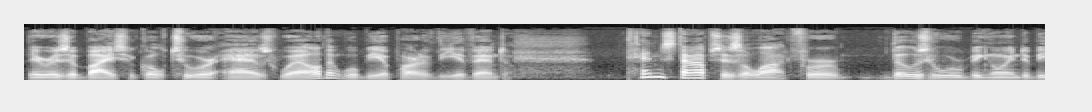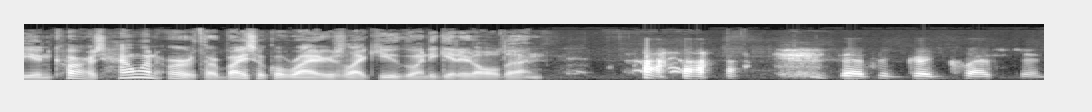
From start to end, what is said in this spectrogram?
There is a bicycle tour as well that will be a part of the event. 10 stops is a lot for those who are going to be in cars. How on earth are bicycle riders like you going to get it all done? That's a good question.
